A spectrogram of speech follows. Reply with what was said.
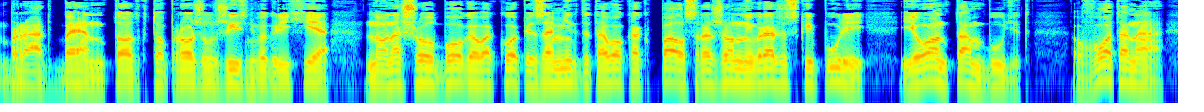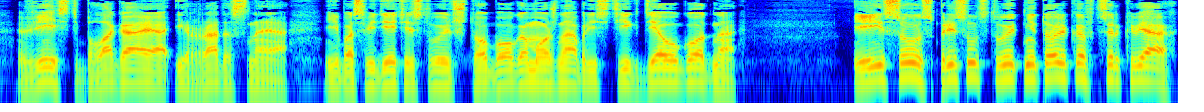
Брат Бен, тот, кто прожил жизнь во грехе, но нашел Бога в окопе за миг до того, как пал, сраженный вражеской пулей, и он там будет. Вот она, весть благая и радостная, ибо свидетельствует, что Бога можно обрести где угодно. Иисус присутствует не только в церквях,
